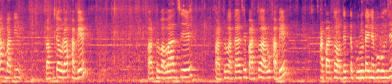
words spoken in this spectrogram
আর বাকি, বাকিটা ওরা খাবে। পার্থর বাবা আছে, পার্থর কাকা আছে, পার্থ আরও খাবে। আর পার্থ অর্ধেকটা পুরোটাই নেব বলছে।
